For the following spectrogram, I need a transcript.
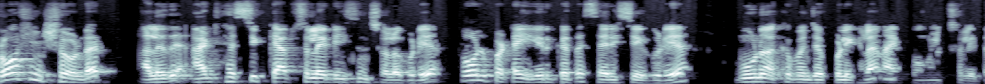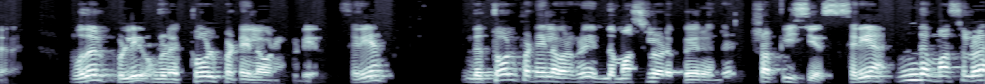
ஃப்ரோஷன் ஷோல்டர் அல்லது அட்ஹெசிவ் கேப்சுலைட்டிஸ்ன்னு சொல்லக்கூடிய தோள்பட்டை இருக்கத்தை சரி செய்யக்கூடிய மூணு அக்குபஞ்சர் புள்ளிகளை நான் இப்போ உங்களுக்கு சொல்லித்தரேன். முதல் புள்ளி உங்களோட தோள்பட்டையில் வரக்கூடியது சரியா? இந்த தோள்பட்டையில் வரக்கூடிய இந்த மசிலோட பேர் வந்து ட்ரபீசியஸ் சரியா? இந்த மசிலோட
